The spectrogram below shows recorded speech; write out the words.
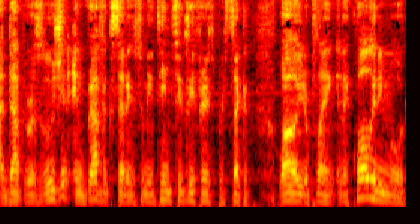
adapt resolution and graphics settings to maintain 60 frames per second while you're playing, in a quality mode,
